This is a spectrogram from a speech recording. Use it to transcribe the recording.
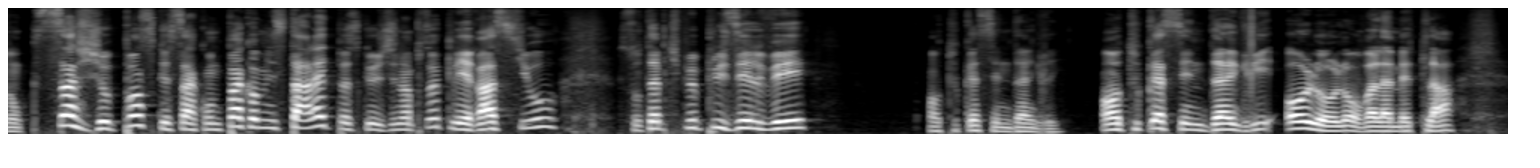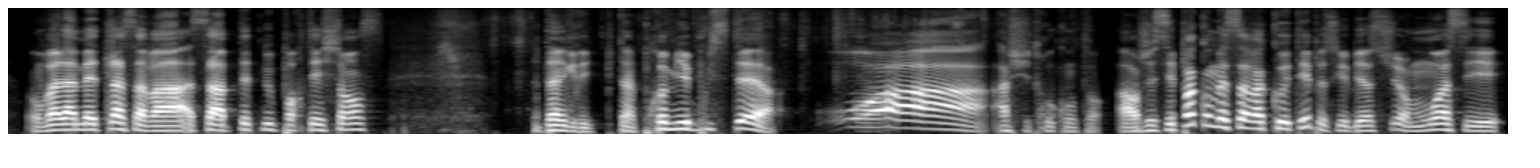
Donc ça, je pense que ça compte pas comme une Starlight parce que j'ai l'impression que les ratios sont un petit peu plus élevés. En tout cas, c'est une dinguerie. En tout cas, c'est une dinguerie. Oh là là, on va la mettre là. On va la mettre là, ça va, ça peut-être nous porter chance. Dinguerie. Putain, premier booster. Wouah ah, je suis trop content. Alors, je sais pas combien ça va coûter parce que bien sûr, moi, c'est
